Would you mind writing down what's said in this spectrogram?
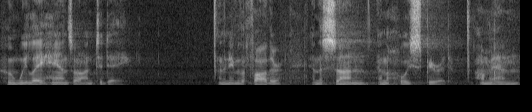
whom we lay hands on today. In the name of the Father, and the Son, and the Holy Spirit. Amen.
